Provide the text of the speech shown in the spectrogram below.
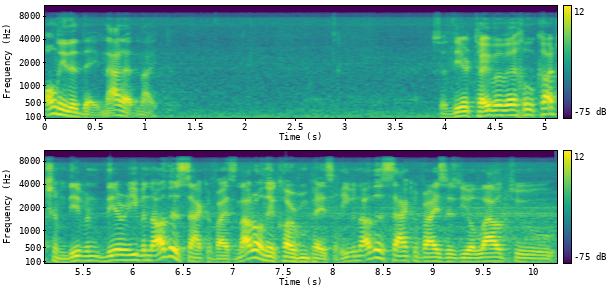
Only the day, not at night. So there. Even there, even other sacrifices, not only a korban pesach, even other sacrifices, you're allowed to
